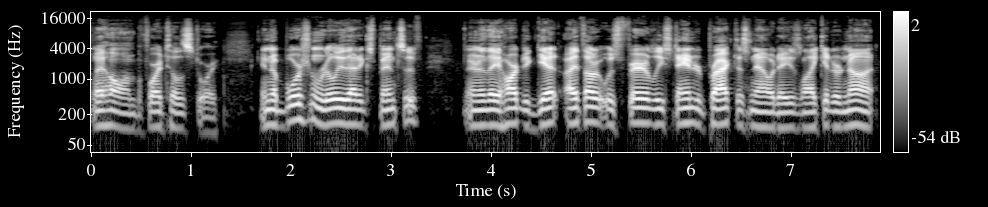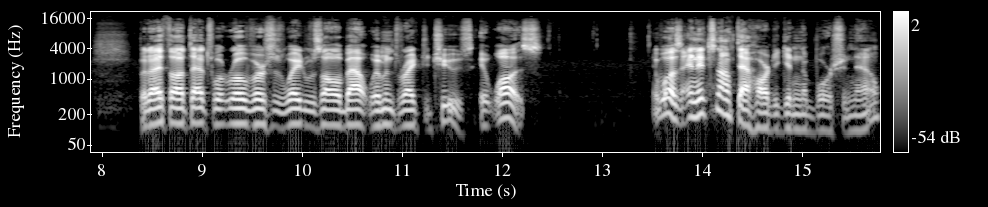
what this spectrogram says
Wait, hold on before I tell the story. Is abortion really that expensive? And are they hard to get? I thought it was fairly standard practice nowadays, like it or not. But I thought that's what Roe versus Wade was all about women's right to choose. It was. It was. And it's not that hard to get an abortion now.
